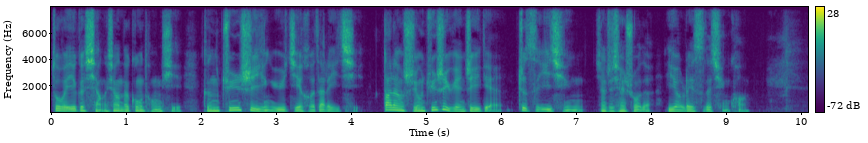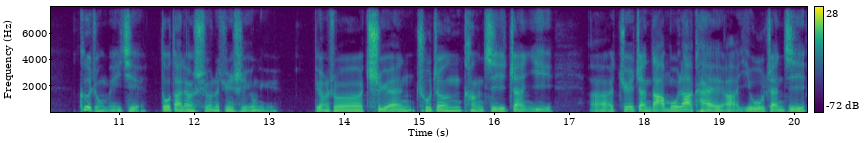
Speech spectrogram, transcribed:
作为一个想象的共同体，跟军事隐喻结合在了一起，大量使用军事语言这一点，这次疫情像之前说的也有类似的情况，各种媒介都大量使用了军事用语，比方说驰援、出征、抗击、战役。呃，决战大幕拉开啊，贻误战机，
